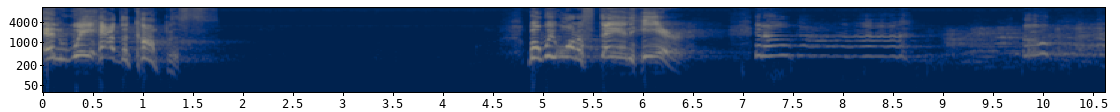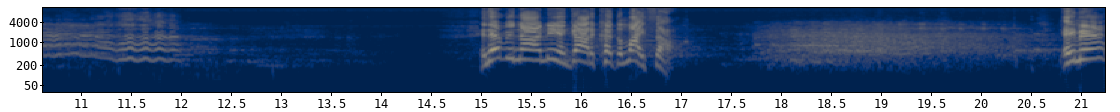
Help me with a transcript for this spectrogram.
and we have the compass. But we want to stay in here. You know, And every now and then, God to cut the lights out. Amen? Amen?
